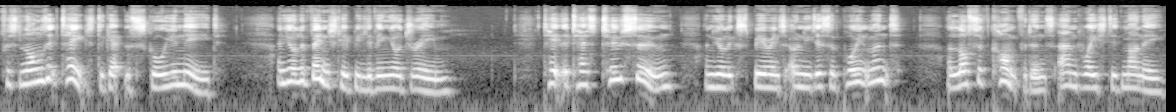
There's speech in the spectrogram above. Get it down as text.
for as long as it takes to get the score you need, and you'll eventually be living your dream. Take the test too soon, and you'll experience only disappointment, a loss of confidence, and wasted money.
